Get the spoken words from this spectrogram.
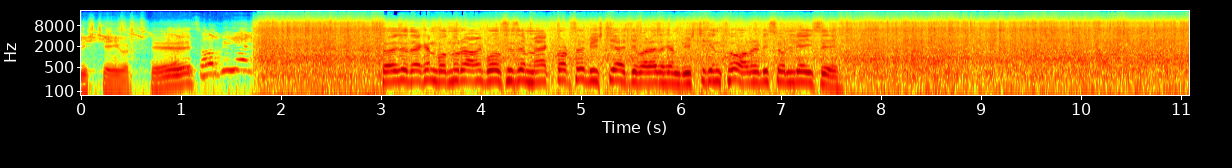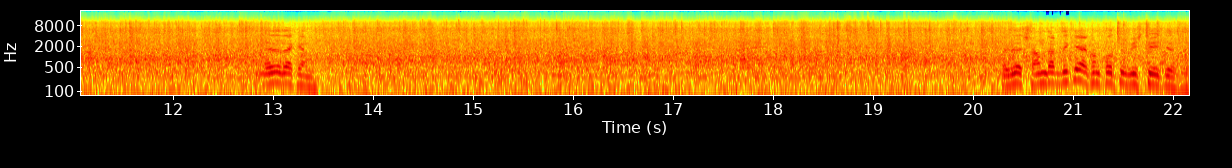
বৃষ্টি আইয়ে পড়ছে। তো এই যে দেখেন বন্ধুরা আমি বলছি যে ম্যাক করছে বৃষ্টি আইতে পারে। দেখেন বৃষ্টি কিন্তু অলরেডি চলে আইছে। এই যে দেখেন এই যে সন্ধ্যার দিকে এখন প্রচুর বৃষ্টি হইতেছে।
